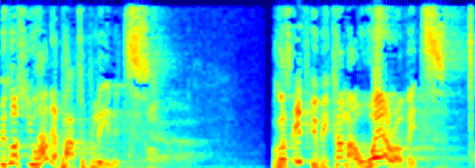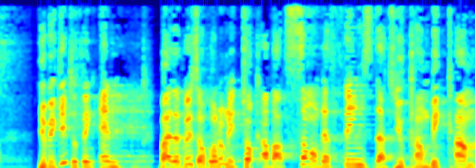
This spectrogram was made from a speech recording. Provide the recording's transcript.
Because you have a part to play in it. Because if you become aware of it, you begin to think, and by the grace of God, let me talk about some of the things that you can become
